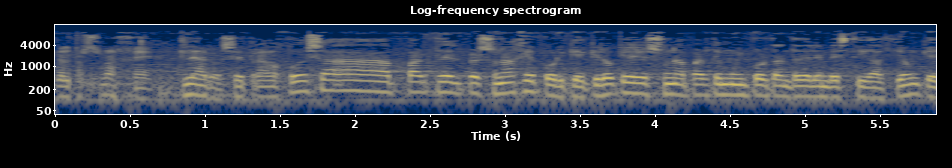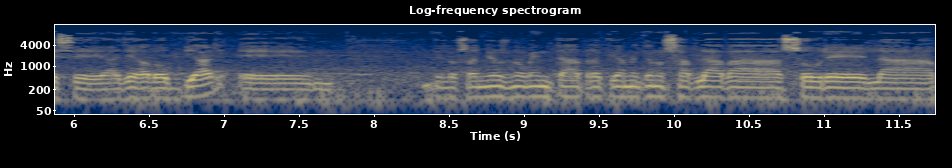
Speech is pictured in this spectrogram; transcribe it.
del personaje? Claro, se trabajó esa parte del personaje porque creo que es una parte muy importante de la investigación que se ha llegado a obviar de los años 90 prácticamente nos hablaba sobre la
